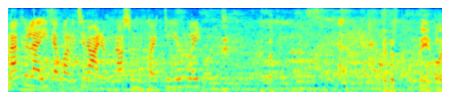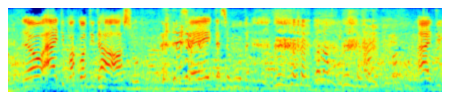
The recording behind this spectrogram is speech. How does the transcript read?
mä kyllä itse valitsen aina mun asun kaikki juhliin. Entäs, niin, ole hyvä. Joo, äiti pakotti tähän asuun. Se ei tässä muuten. äiti,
